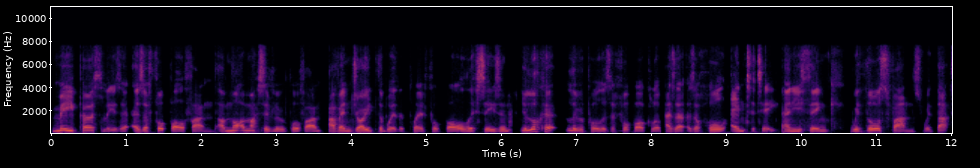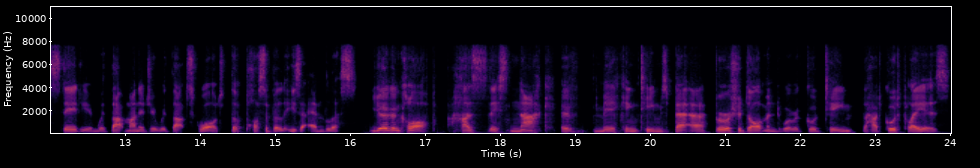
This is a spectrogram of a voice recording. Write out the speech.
Me personally, as a, as a football fan, I'm not a massive Liverpool fan. I've enjoyed the way they've played football this season. You look at Liverpool as a football club, as a, as a whole entity, and you think with those fans, with that stadium, with that manager, with that squad, the possibilities are endless. Jurgen Klopp has this knack of making teams better. Borussia Dortmund were a good team. They had good players,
